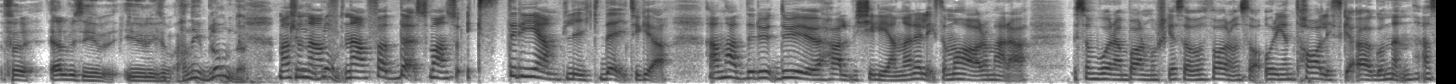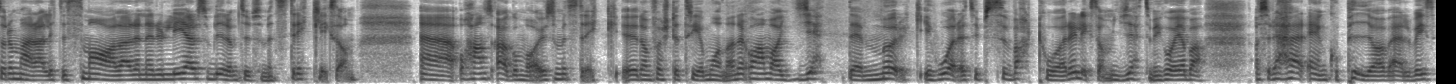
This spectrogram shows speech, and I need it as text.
för Elvis är ju, är ju liksom, han är ju blond nu. Men alltså när, är han, när han föddes var han så extremt lik dig tycker jag. Han hade, du, du är ju halvchilenare liksom och har de här som våran barnmorska sa, vad var hon sa, orientaliska ögonen. Alltså de här lite smalare, när du ler så blir de typ som ett streck liksom. Eh, och hans ögon var ju som ett streck eh, de första tre månaderna och han var jättemörk i håret, typ svarthårig liksom, jättemycket hår. Jag bara, alltså det här är en kopia av Elvis.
